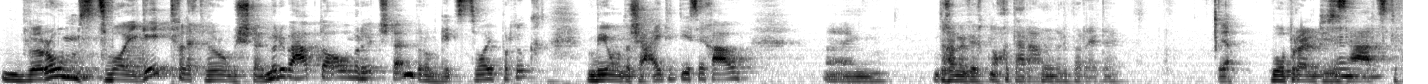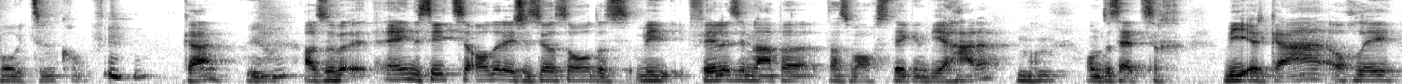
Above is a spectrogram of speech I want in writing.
warum es zwei gibt? Vielleicht, warum stehen wir überhaupt da, wo wir heute stehen? Warum gibt es zwei Produkte? Und wie unterscheiden die sich auch? Ähm, da können wir vielleicht noch darüber reden. Ja. Wo brennt unser mhm. Herz davon in Zukunft? Mhm. Gell? Ja. Also einerseits oder, ist es ja so, dass wie vieles im Leben, das wächst irgendwie her. Mhm. Und das hat sich wie ergeben, auch ein bisschen,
